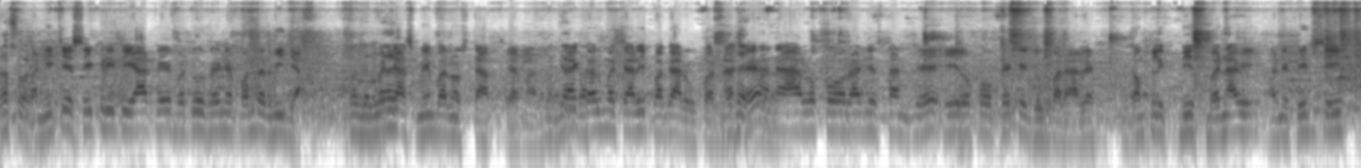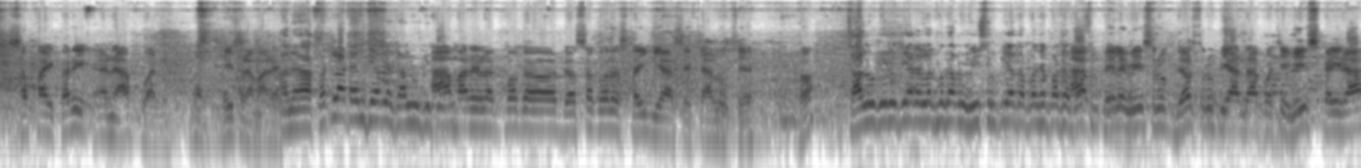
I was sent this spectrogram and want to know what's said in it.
રસોડા. નીચે સિક્યુરિટી આ તે બધું થઈને પંદર બીજા. પચાસ મેમ્બરનો સ્ટાફ છે અમારે. બધા કર્મચારી પગાર ઉપરના છે અને આ લોકો રાજસ્થાન છે એ લોકો પેકેજ ઉપર હાલે. કમ્પ્લીટ ડીશ બનાવી અને પીરસી સફાઈ કરી અને આપવાની. એ પ્રમાણે. અને આ કેટલા ટાઈમથી આપણે ચાલુ આ કીધું અમારે લગભગ દસક વર્ષ થઈ ગયા છે ચાલુ છે. ચાલુ કર્યું ત્યારે લગભગ આપણે વીસ રૂપિયા હતા પછી પાછા આ પહેલે વીસ રૂપ દસ રૂપિયા હતા પછી વીસ કર્યા.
